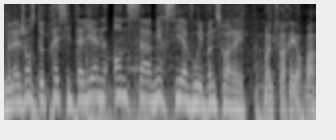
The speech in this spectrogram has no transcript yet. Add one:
de l'agence de presse italienne ANSA. Merci à vous et bonne soirée. Bonne soirée, au revoir.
